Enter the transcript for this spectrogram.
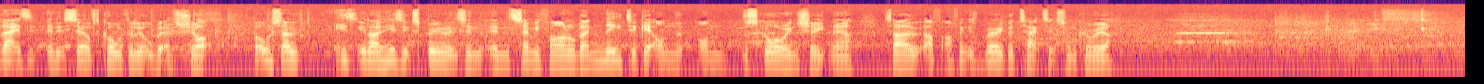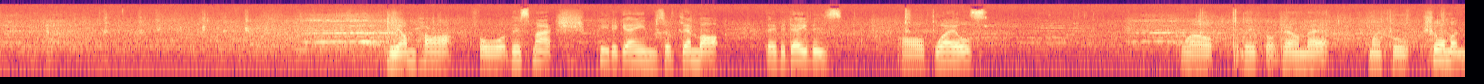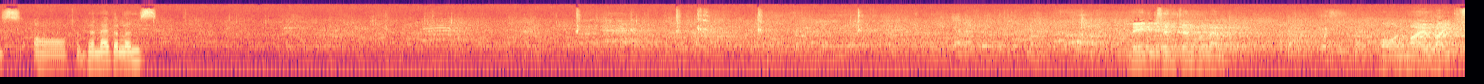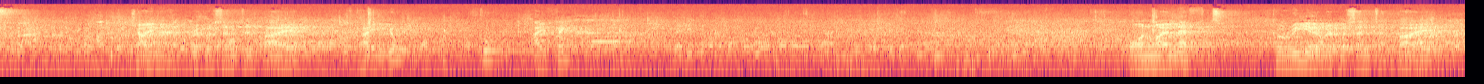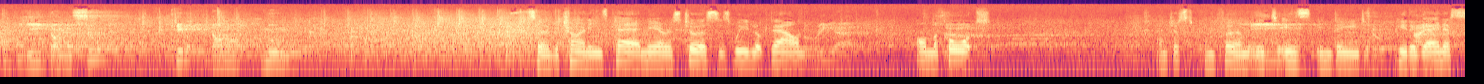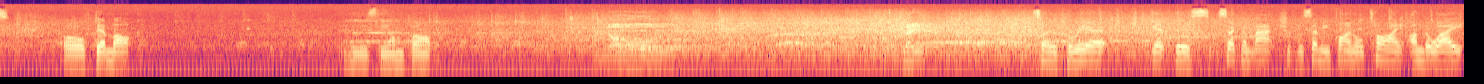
that is in itself caused a little bit of shock. But also, his you know his experience in, in the semi-final, they need to get on the on the scoring sheet now. So I, I think it's very good tactics from Korea. The umpire for this match, Peter Gaines of Denmark, David Davies of Wales. Well, they've got down there Michael Schormans of the Netherlands. Ladies and gentlemen, on my right, China, represented by Cai Yun, Fu Haifeng. On my left, Korea, represented by Lee Dong-soo, Kim Dong-moon. So the Chinese pair nearest to us as we look down on the court. And just to confirm, it is indeed Peter Gaines of Denmark who is the umpire. love all. Play. So Korea get this second match of the semi-final tie underway.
